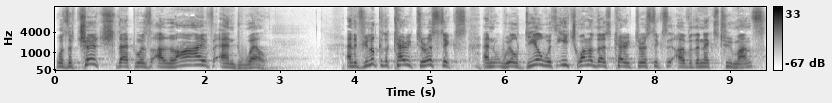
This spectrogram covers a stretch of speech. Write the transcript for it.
was a church that was alive and well. And if you look at the characteristics, and we'll deal with each one of those characteristics over the next two months,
